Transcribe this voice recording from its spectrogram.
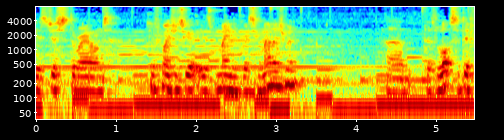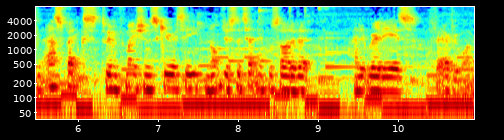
is just around information security is mainly risk management. Um, there's lots of different aspects to information security, not just the technical side of it, and it really is for everyone.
